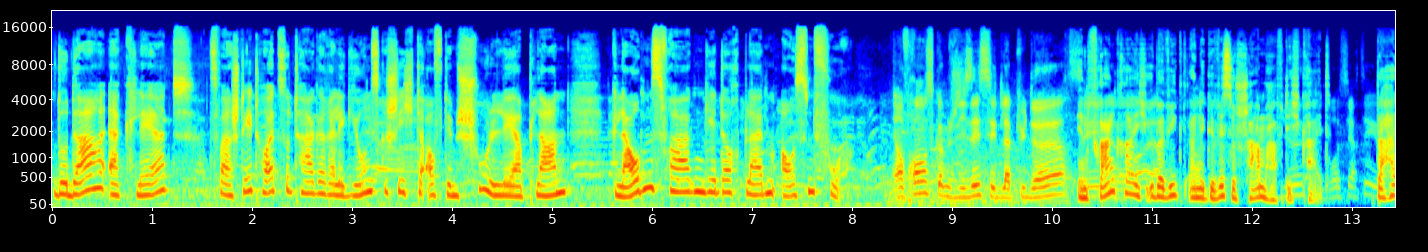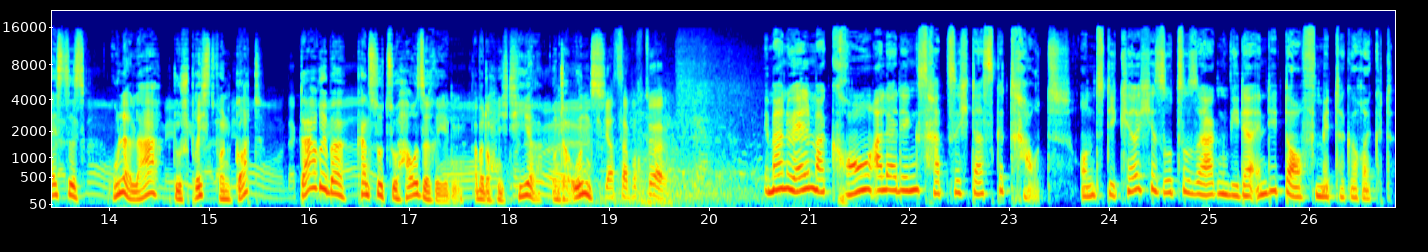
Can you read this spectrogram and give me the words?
Dodard erklärt, zwar steht heutzutage Religionsgeschichte auf dem Schullehrplan, Glaubensfragen jedoch bleiben außen vor. In Frankreich überwiegt eine gewisse Schamhaftigkeit. Da heißt es, oh la la, du sprichst von Gott? Darüber kannst du zu Hause reden, aber doch nicht hier, unter uns. Emmanuel Macron allerdings hat sich das getraut und die Kirche sozusagen wieder in die Dorfmitte gerückt.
